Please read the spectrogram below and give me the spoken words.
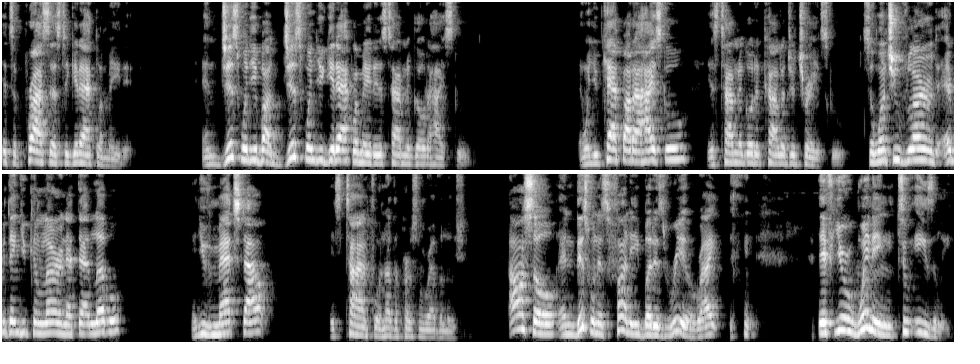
it's a process to get acclimated. And just when you about just when you get acclimated, it's time to go to high school. And when you cap out of high school, it's time to go to college or trade school. So once you've learned everything you can learn at that level and you've matched out, it's time for another personal revolution. Also, and this one is funny, but it's real, right? if you're winning too easily,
